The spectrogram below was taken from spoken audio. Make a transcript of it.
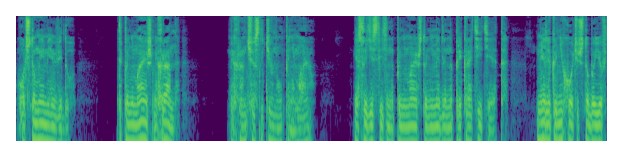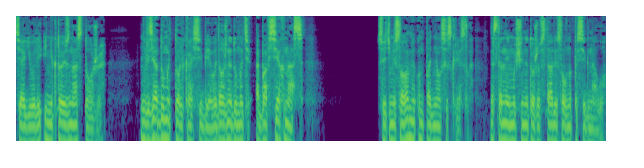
Вот что мы имеем в виду. Ты понимаешь, Михран? Михран честно кивнул, понимаю. Если действительно понимаешь, что немедленно прекратите это. Мелика не хочет, чтобы ее втягивали, и никто из нас тоже. — Нельзя думать только о себе, вы должны думать обо всех нас». С этими словами он поднялся с кресла. Остальные мужчины тоже встали, словно по сигналу.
